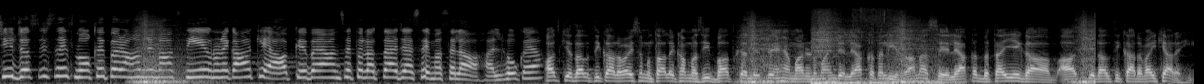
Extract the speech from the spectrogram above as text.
چیف جسٹس نے اس موقع پر اہم ریمارکس دیے۔ انہوں نے کہا کہ آپ کے بیان سے تو لگتا ہے جیسے مسئلہ حل ہو گیا۔ آج کی عدالتی کارروائی سے متعلق ہم مزید بات کر لیتے ہیں۔ ہمارے نمائندے لیاقت علی رانا سے۔ لیاقت بتائیے گا آج کی عدالتی کارروائی کیا رہی؟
